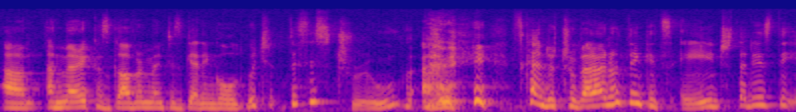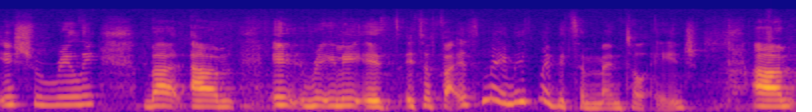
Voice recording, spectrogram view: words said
Um, America's government is getting old, which this is true. I mean, it's kind of true, but I don't think it's age that is the issue really. But um, it really is. It's a. It's maybe maybe it's a mental age. Um,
